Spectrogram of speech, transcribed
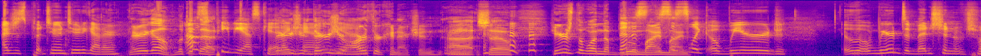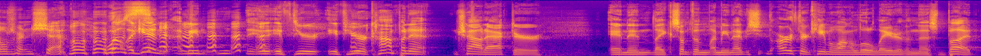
I just put two and two together. There you go. Look I at was a that. PBS kid. There's your there's your yeah. Arthur connection. Uh, so here's the one that blew is, my this mind. is like a weird a weird dimension of children's show. well again i mean if you're if you're a competent child actor and then like something i mean arthur came along a little later than this but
